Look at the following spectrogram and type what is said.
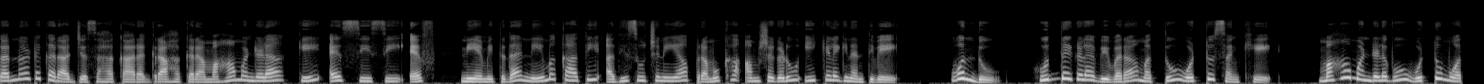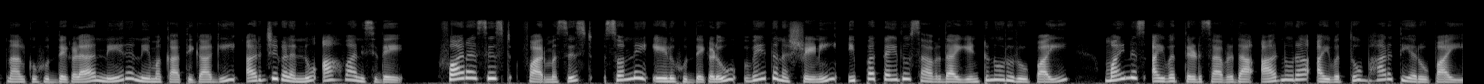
ಕರ್ನಾಟಕ ರಾಜ್ಯ ಸಹಕಾರ ಗ್ರಾಹಕರ ಮಹಾಮಂಡಳ ಕೆಎಸ್ಸಿಸಿಎಫ್ ನಿಯಮಿತದ ನೇಮಕಾತಿ ಅಧಿಸೂಚನೆಯ ಪ್ರಮುಖ ಅಂಶಗಳು ಈ ಕೆಳಗಿನಂತಿವೆ. ಒಂದು, ಹುದ್ದೆಗಳ ವಿವರ ಮತ್ತು ಒಟ್ಟು ಸಂಖ್ಯೆ. ಮಹಾಮಂಡಳವು ಒಟ್ಟು ಮೂವತ್ನಾಲ್ಕು ಹುದ್ದೆಗಳ ನೇರ ನೇಮಕಾತಿಗಾಗಿ ಅರ್ಜಿಗಳನ್ನು ಆಹ್ವಾನಿಸಿದೆ. ಫಾರಸಿಸ್ಟ್, ಫಾರ್ಮಸಿಸ್ಟ್ ಸೊನ್ನೆ ಏಳು ಹುದ್ದೆಗಳು, ವೇತನ ಶ್ರೇಣಿ ಇಪ್ಪತ್ತೈದು ಸಾವಿರದ ಎಂಟುನೂರು ರೂಪಾಯಿ, ಮೈನಸ್ ಐವತ್ತೆರಡು ಸಾವಿರದ ಆರುನೂರ ಐವತ್ತು ಭಾರತೀಯ ರೂಪಾಯಿ.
